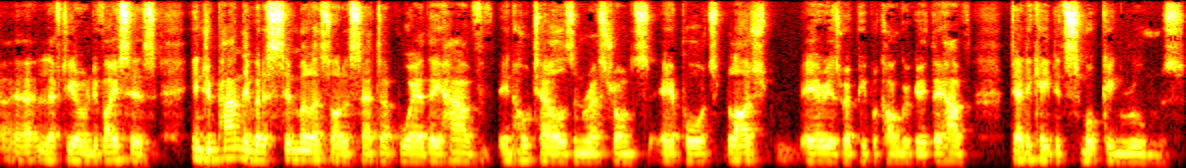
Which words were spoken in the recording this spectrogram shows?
uh, left to your own devices. In Japan, they've got a similar sort of setup where they have in hotels and restaurants, airports, large areas where people congregate, they have dedicated smoking rooms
